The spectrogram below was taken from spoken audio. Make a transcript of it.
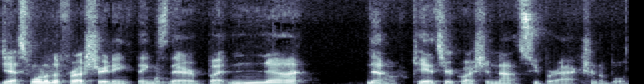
just one of the frustrating things there, but not no, to answer your question, not super actionable.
